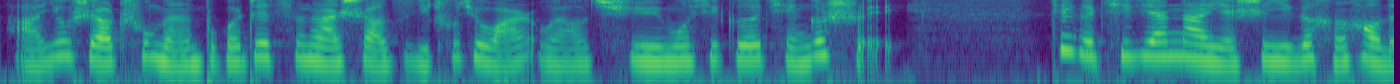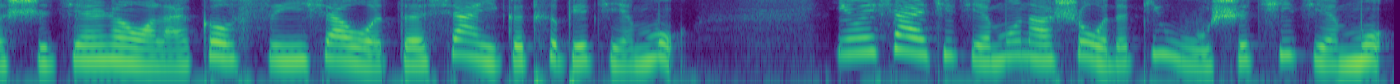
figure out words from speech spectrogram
啊又是要出门，不过这次呢是要自己出去玩，我要去墨西哥潜个水。这个期间呢，也是一个很好的时间，让我来构思一下我的下一个特别节目。因为下一期节目呢是我的第五十期节目，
